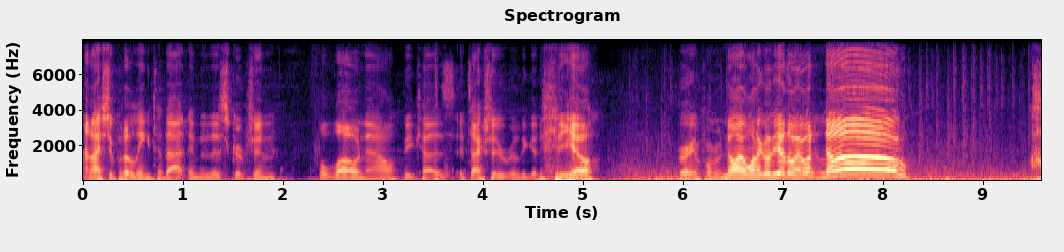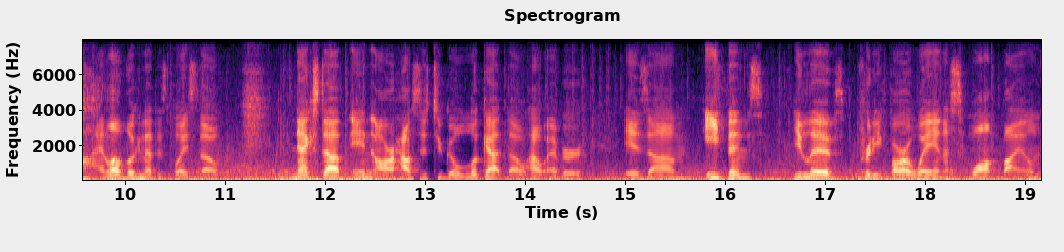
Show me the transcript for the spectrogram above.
and I should put a link to that in the description below now, because it's actually a really good video. Very informative. No, I want to go the other way. I want no. Ah, I love looking at this place, though. Next up in our houses to go look at, though, however, is um, Ethan's. He lives pretty far away in a swamp biome.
